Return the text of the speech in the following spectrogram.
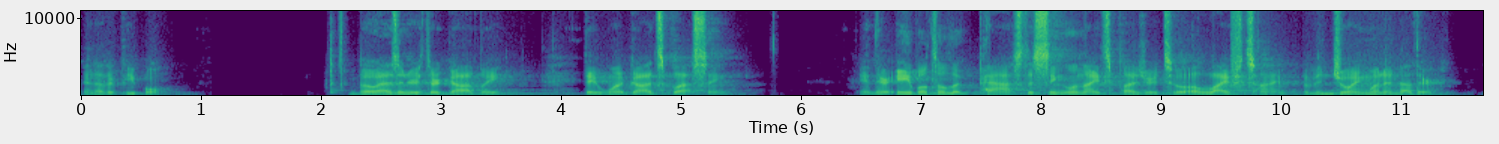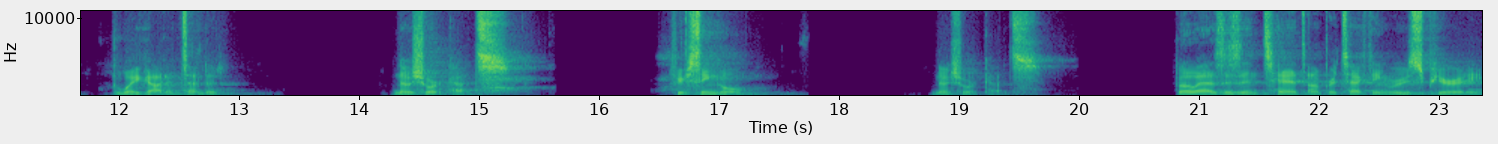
and other people. Boaz and Ruth are godly. They want God's blessing. And they're able to look past a single night's pleasure to a lifetime of enjoying one another the way God intended. No shortcuts. If you're single, no shortcuts. Boaz is intent on protecting Ruth's purity.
